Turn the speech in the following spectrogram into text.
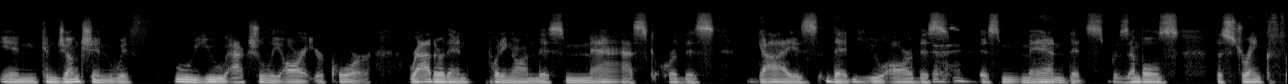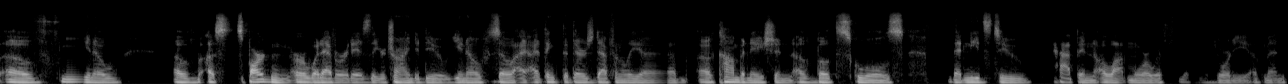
in conjunction with who you actually are at your core rather than putting on this mask or this guise that you are this this man that resembles the strength of you know of a spartan or whatever it is that you're trying to do you know so i, I think that there's definitely a, a combination of both schools that needs to happen a lot more with with the majority of men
